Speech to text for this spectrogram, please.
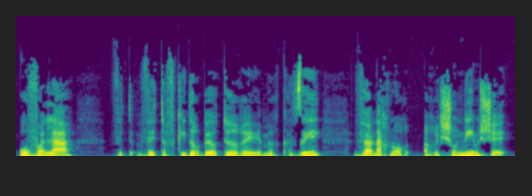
הובלה ות- ותפקיד הרבה יותר מרכזי, ואנחנו הראשונים שהצטרפנו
